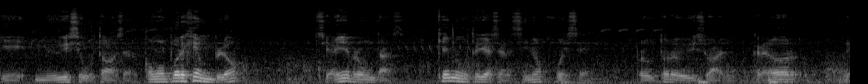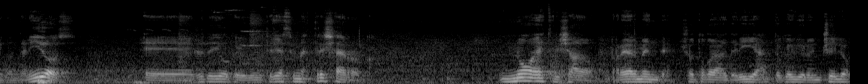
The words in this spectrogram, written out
que me hubiese gustado hacer. Como por ejemplo, si a mí me preguntas, ¿qué me gustaría hacer si no fuese productor audiovisual, creador de contenidos? Eh, yo te digo que me gustaría ser una estrella de rock. No he estrellado, realmente. Yo toco la batería, toqué el violonchelo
